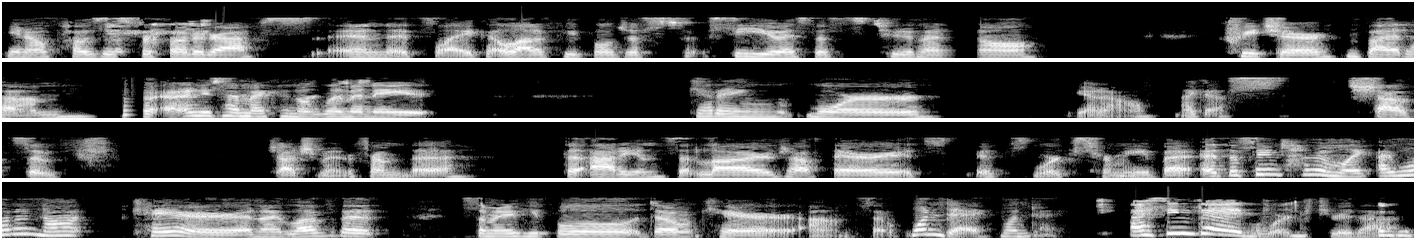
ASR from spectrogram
you know poses for photographs, and it's like a lot of people just see you as this two dimensional creature. But um, anytime I can eliminate getting more, you know, I guess shouts of judgment from the the audience at large out there, it's it's works for me. But at the same time, I'm like, I want to not care, and I love that so many people don't care. Um, so one day, one day, I think that we'll work through that. The,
